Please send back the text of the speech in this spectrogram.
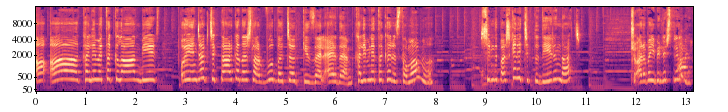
Aa kaleme takılan bir oyuncak çıktı arkadaşlar. Bu da çok güzel Erdem. Kalemine takarız tamam mı? Şimdi başka ne çıktı? Diğerini de aç. Şu arabayı birleştirelim mi?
